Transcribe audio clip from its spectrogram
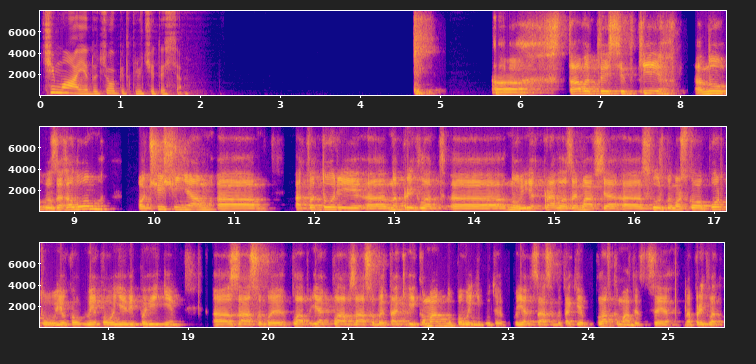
чи має до цього підключитися? Е, ставити сітки. Ну загалом очищенням акваторії, наприклад, ну як правило, займався служби морського порту, в якого є відповідні засоби, плав як плав засоби, так і команд ну, повинні бути як засоби, так і плав команди. Це, наприклад,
